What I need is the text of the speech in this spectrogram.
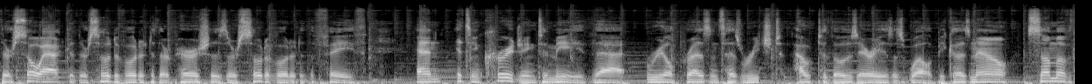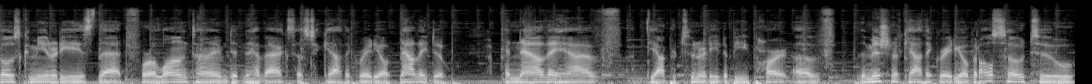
they're so active, they're so devoted to their parishes, they're so devoted to the faith. And it's encouraging to me that Real Presence has reached out to those areas as well, because now some of those communities that for a long time didn't have access to Catholic radio, now they do. And now they have the opportunity to be part of the mission of Catholic Radio, but also to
